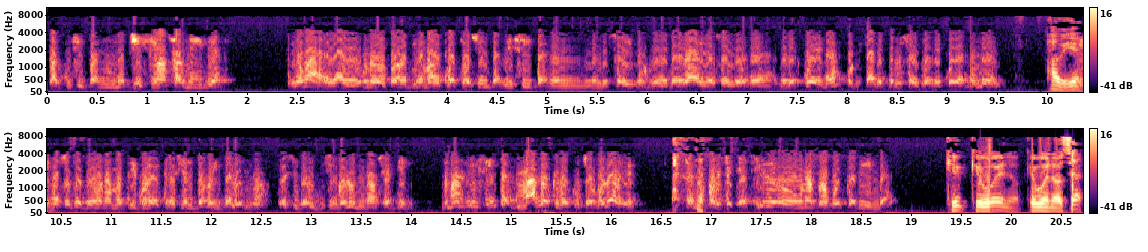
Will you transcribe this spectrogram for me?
participan muchísimas familias. Pero más, uno de los tiene más de 400 visitas en, en los Facebook de la radio, los Facebook de, de, la escuela, porque sale por los Facebook de la escuela también. Ah, bien. Y nosotros tenemos una matrícula de 320 alumnos, 325 alumnos, o sea que más visitas, más lo que lo escuchamos por sea, me parece que ha sido una propuesta linda. Qué, qué, bueno, qué bueno. O sea,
